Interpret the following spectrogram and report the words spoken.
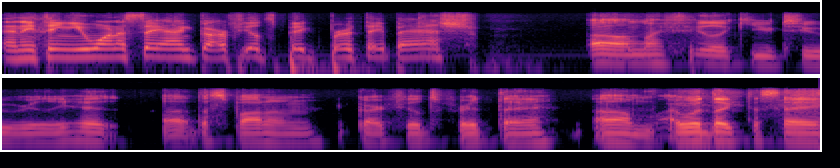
anything you want to say on Garfield's big birthday bash? Um, I feel like you two really hit uh, the spot on Garfield's birthday. Um, I would like to say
